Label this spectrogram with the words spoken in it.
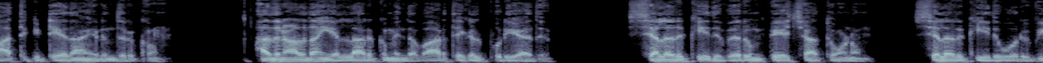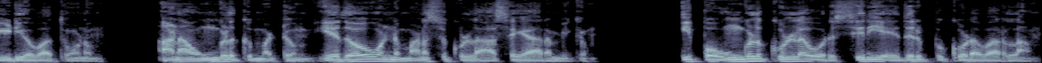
பார்த்துக்கிட்டே தான் இருந்திருக்கும். அதனாலதான் எல்லாருக்கும் இந்த வார்த்தைகள் புரியாது. சிலருக்கு இது வெறும் பேச்சா தோணும். சிலருக்கு இது ஒரு வீடியோவா தோணும். ஆனா உங்களுக்கு மட்டும் ஏதோ ஒன்று மனசுக்குள்ள அசைய ஆரம்பிக்கும். இப்போ உங்களுக்குள்ள ஒரு சிறிய எதிர்ப்பு கூட வரலாம்.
